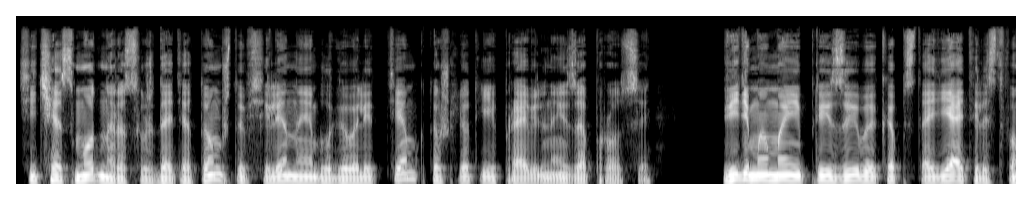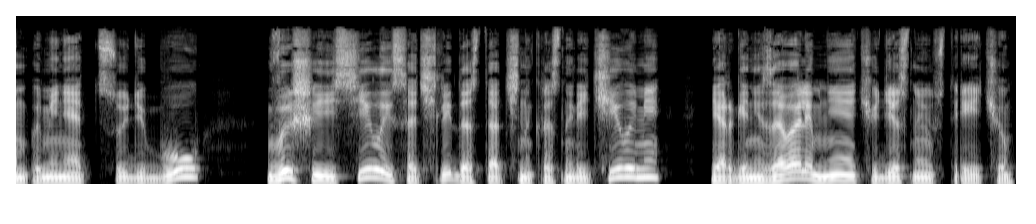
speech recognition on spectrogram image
Сейчас модно рассуждать о том, что Вселенная благоволит тем, кто шлет ей правильные запросы. Видимо, мои призывы к обстоятельствам поменять судьбу высшие силы сочли достаточно красноречивыми и организовали мне чудесную встречу.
